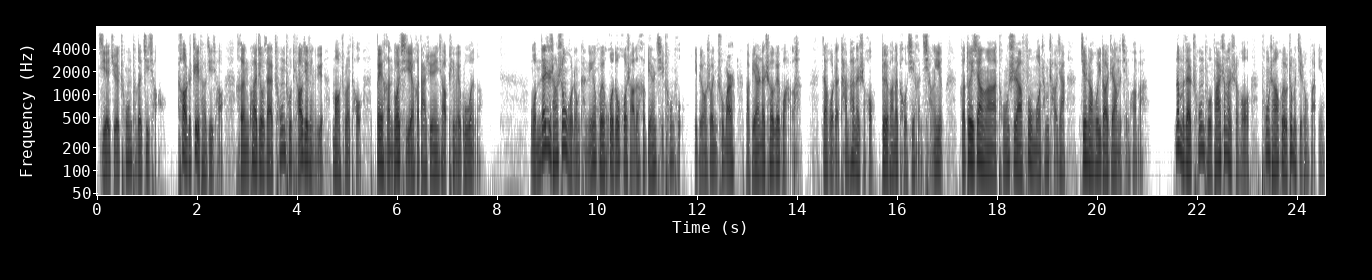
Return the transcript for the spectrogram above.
解决冲突的技巧。靠着这套技巧，很快就在冲突调解领域冒出了头，被很多企业和大学院校聘为顾问了。我们在日常生活中肯定会或多或少的和别人起冲突。你比方说，你出门把别人的车给剐了；再或者谈判的时候，对方的口气很强硬，和对象啊、同事啊、父母他们吵架，经常会遇到这样的情况吧？那么在冲突发生的时候，通常会有这么几种反应：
